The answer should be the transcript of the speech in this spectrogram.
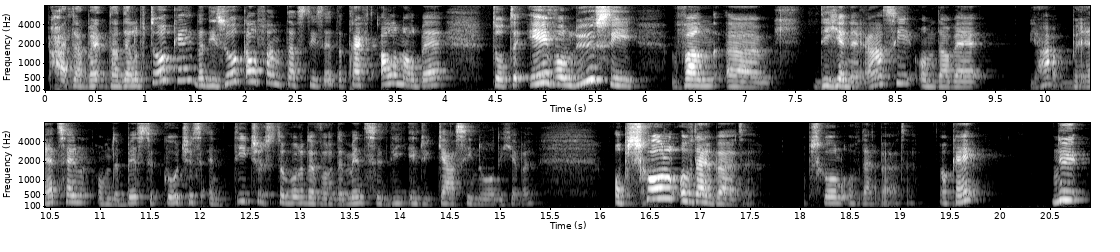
Ah, dat, dat helpt ook, hè? dat is ook al fantastisch. Hè? Dat draagt allemaal bij tot de evolutie van uh, die generatie, omdat wij ja, bereid zijn om de beste coaches en teachers te worden voor de mensen die educatie nodig hebben. Op school of daarbuiten. Op school of daarbuiten. Oké? Nu,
